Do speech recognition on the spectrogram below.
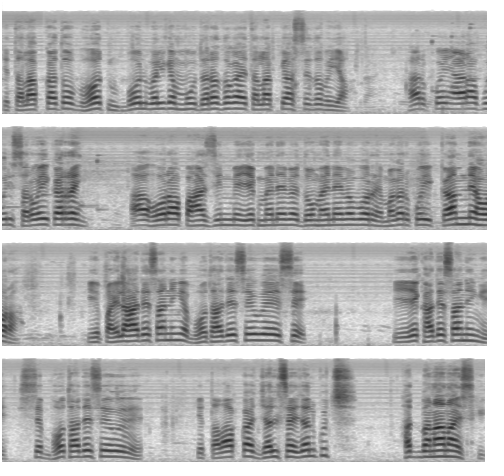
ये तालाब का तो बहुत बोल बोल के मुँह दर्द होगा, ये तालाब के वास्ते तो भैया। हर कोई आ रहा, पूरी सर्वे कर रहे। आ हो रहा पाँच दिन में, एक महीने में, दो महीने में बोल रहे, मगर कोई काम नहीं हो रहा। ये पहला हादसा नहीं है बहुत हादसे हुए इससे। ये एक हादसा नहीं है इससे बहुत हादसे हुए। हैं ये तालाब का जल्द से जल्द कुछ हद बनाना इसकी।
